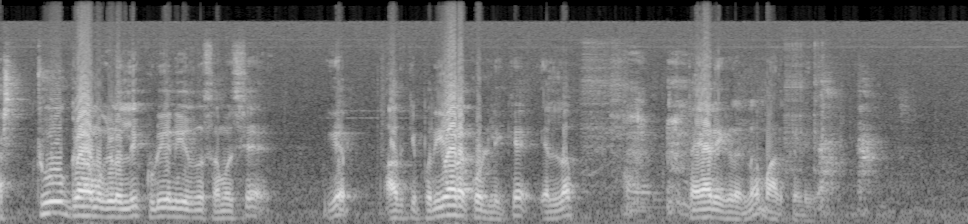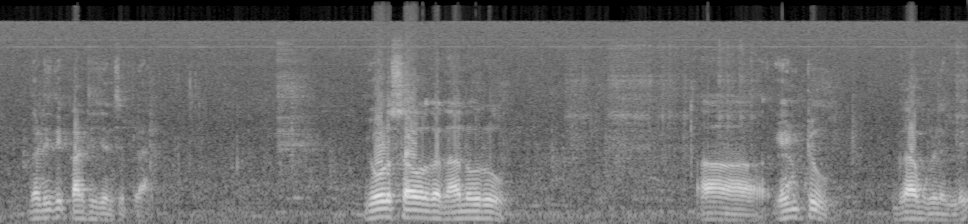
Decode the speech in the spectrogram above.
ಅಷ್ಟು ಗ್ರಾಮಗಳಲ್ಲಿ ಕುಡಿಯ ನೀರಿನ ಸಮಸ್ಯೆಗೆ ಅದಕ್ಕೆ ಪರಿಹಾರ ಕೊಡಲಿಕ್ಕೆ ಎಲ್ಲ ತಯಾರಿಗಳನ್ನು ಮಾಡ್ಕೊಂಡಿದೆ that is the contingency plan ಏಳು ಸಾವಿರದ ನಾನ್ನೂರು ಎಂಟು ಗ್ರಾಮಗಳಲ್ಲಿ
